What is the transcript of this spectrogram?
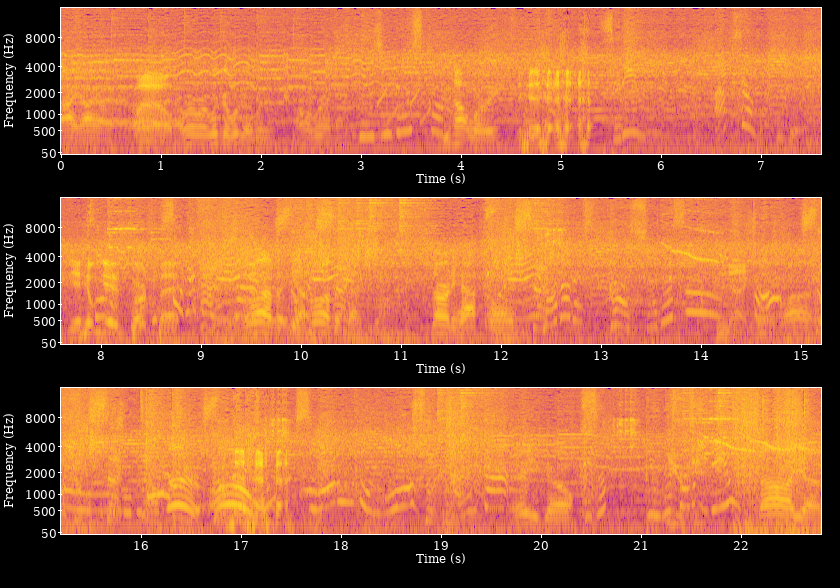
Alright, alright, alright. Wow. alright. We're, we're, we're good, we're good. We're, oh, we're in there. Do not worry. Yeah, he'll get his birth back. He'll have it, yeah, he'll have it back soon. He's already halfway. What? This will be right there. Oh! There you go. Ah, yeah.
